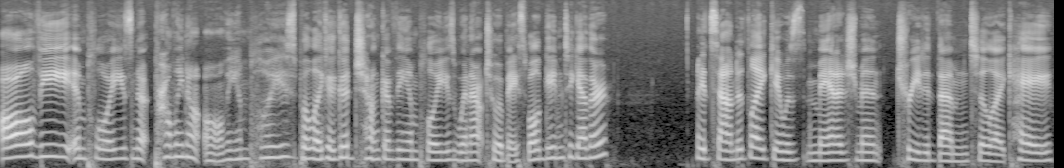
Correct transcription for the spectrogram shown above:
all the employees, no, probably not all the employees, but like a good chunk of the employees went out to a baseball game together. It sounded like it was management treated them to like, hey,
